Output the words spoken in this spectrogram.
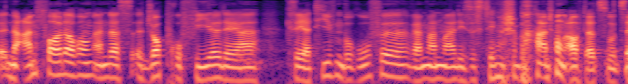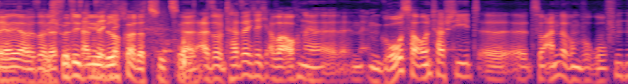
eine Anforderung an das Jobprofil der kreativen Berufe, wenn man mal die systemische Beratung auch dazu zählt. Ja, ja, also ich würde die locker dazu zählen. Äh, also tatsächlich aber auch eine, ein großer Unterschied äh, zu anderen Berufen,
